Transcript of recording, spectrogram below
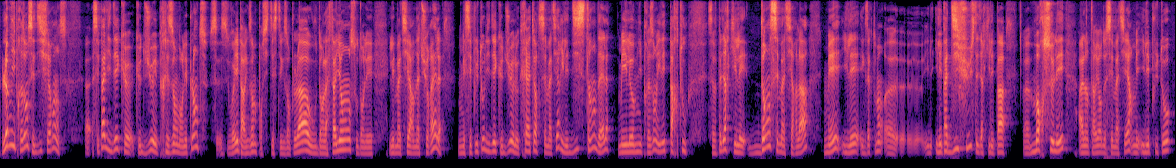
L'omniprésence est différente. Euh, c'est pas l'idée que, Dieu est présent dans les plantes. Vous voyez, par exemple, pour citer cet exemple-là, ou dans la faïence, ou dans les, matières naturelles, mais c'est plutôt l'idée que Dieu est le créateur de ces matières, il est distinct d'elles, mais il est omniprésent, il est partout. Ça ne veut pas dire qu'il est dans ces matières-là, mais il est exactement, euh, euh, il n'est pas diffus, c'est-à-dire qu'il n'est pas morcelé à l'intérieur de ces matières, mais il est plutôt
